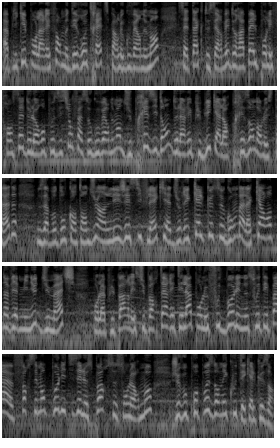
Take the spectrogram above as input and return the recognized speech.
appliqué pour la réforme des retraites par le gouvernement. Cet acte servait de rappel pour les Français de leur opposition face au gouvernement du président de la République alors présent dans le stade. Nous avons donc entendu un léger sifflet qui a duré quelques secondes à la 49e minute du match. Pour la plupart, les supporters étaient là pour le football et ne souhaitaient pas forcément politiser le sport, ce sont leurs mots. Je vous propose d'en écouter quelques-uns.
